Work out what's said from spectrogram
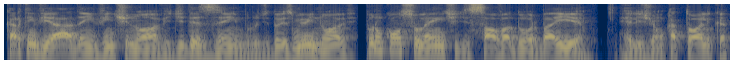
Carta enviada em 29 de dezembro de 2009 por um consulente de Salvador, Bahia, religião católica,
